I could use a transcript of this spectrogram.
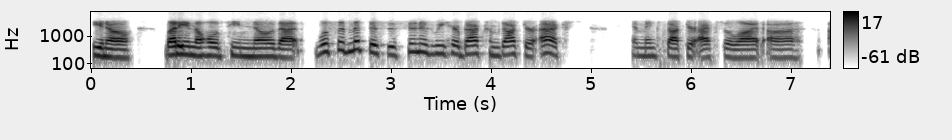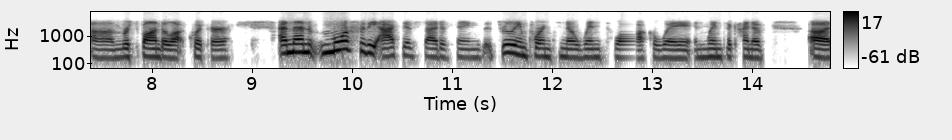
you know, letting the whole team know that we'll submit this as soon as we hear back from Dr. X. It makes Dr. X a lot uh, um, respond a lot quicker. And then more for the active side of things, it's really important to know when to walk away and when to kind of uh,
